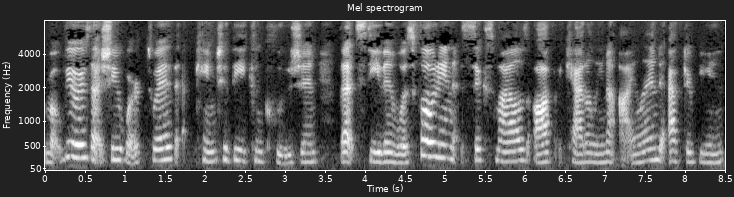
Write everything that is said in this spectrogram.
remote viewers that she worked with, came to the conclusion that Steven was floating six miles off Catalina Island after being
